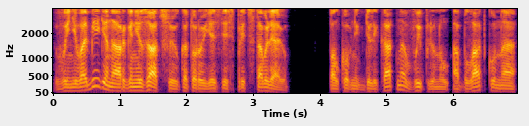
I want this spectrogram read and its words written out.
вы не в обиде на организацию, которую я здесь представляю? Полковник деликатно выплюнул обладку на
